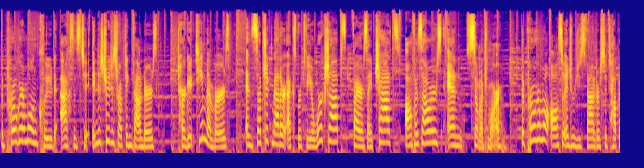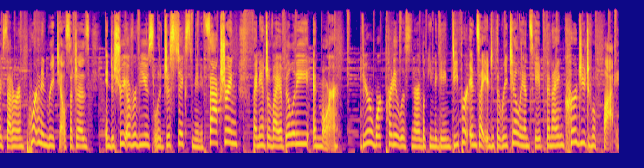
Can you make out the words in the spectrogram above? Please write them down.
The program will include access to industry disrupting founders, target team members, and subject matter experts via workshops, fireside chats, office hours, and so much more. The program will also introduce founders to topics that are important in retail, such as industry overviews, logistics, manufacturing, financial viability, and more. If you're a work party listener looking to gain deeper insight into the retail landscape, then I encourage you to apply.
